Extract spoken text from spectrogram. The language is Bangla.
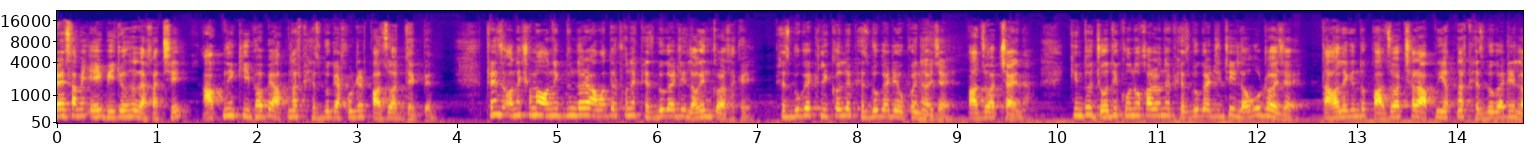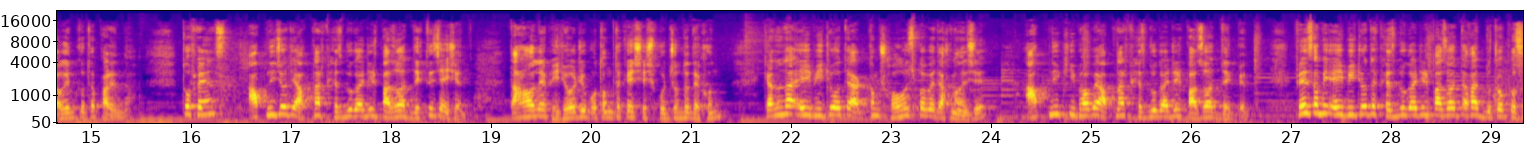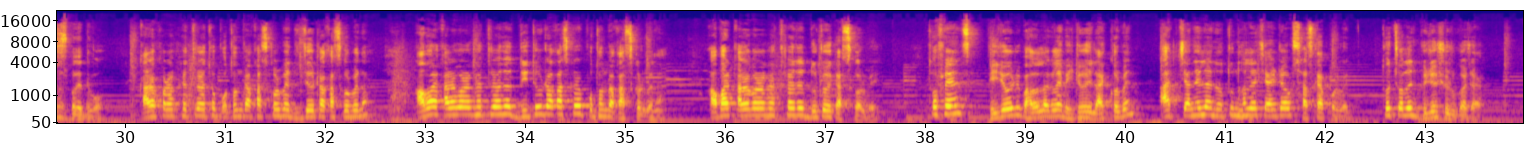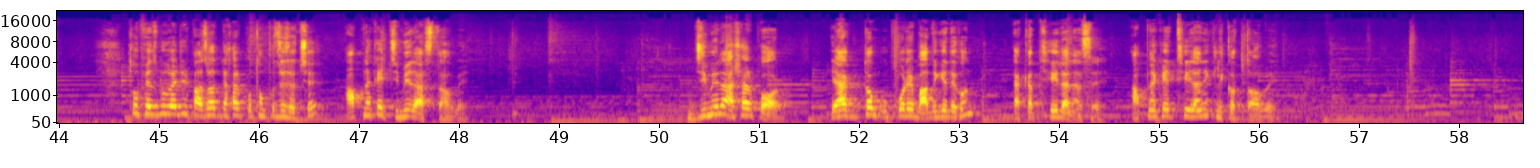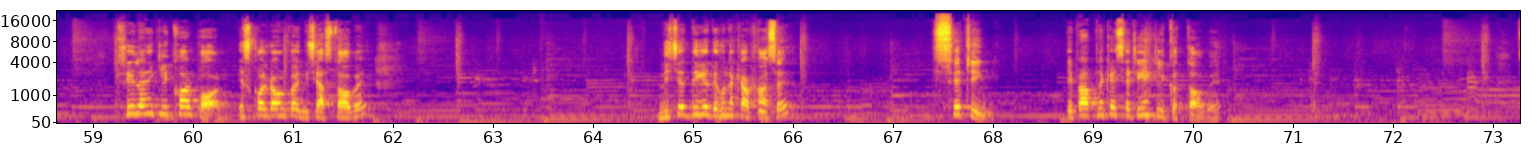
ফ্রেন্ডস আমি এই ভিডিওতে দেখাচ্ছি আপনি কীভাবে আপনার ফেসবুক অ্যাকাউন্টের পাসওয়ার্ড দেখবেন। ফ্রেন্ডস অনেক সময় অনেক দিন ধরে আমাদের ফোনে ফেসবুক আইডি লগ ইন করা থাকে। ফেসবুকে ক্লিক করলে ফেসবুক আইডি ওপেন হয়ে যায়, পাসওয়ার্ড চায় না। কিন্তু যদি কোনো কারণে ফেসবুক আইডিটি লগ আউট হয়ে যায়, তাহলে কিন্তু পাসওয়ার্ড ছাড়া আপনি আপনার ফেসবুক আইডি লগ ইন করতে পারেন না। তো ফ্রেন্ডস আপনি যদি আপনার ফেসবুক আইডির পাসওয়ার্ড দেখতে চাইছেন, তাহলে ভিডিওটি প্রথম থেকে শেষ পর্যন্ত দেখুন। কেননা এই ভিডিওতে একদম সহজভাবে দেখানো হয়েছে, আপনি কীভাবে আপনার ফেসবুক আইডির পাসওয়ার্ড দেখবেন। ফ্রেন্ডস আমি এই ভিডিওতে ফেসবুক আইডির পাসওয়ার্ড দেখার দুটো প্রসেস বলে দেবো। কারও কারোর ক্ষেত্রে হয়তো প্রথমটা কাজ করবে, দ্বিতীয়টা কাজ করবে না। আবার কারও কারোর ক্ষেত্রে হয়তো দ্বিতীয়টা কাজ করবে প্রথমটা কাজ করবে না। আবার কারও কারোর ক্ষেত্রে হয়তো দুটোই কাজ করবে। তো ফ্রেন্ডস ভিডিওটি ভালো লাগলে ভিডিওটি লাইক করবেন আর চ্যানেলে নতুন হলে চ্যানেলটাও সাবস্ক্রাইব করবেন। তো চলেন ভিডিও শুরু করা যাক। তো ফেসবুক আইডির পাসওয়ার্ড দেখার প্রথম প্রসেস হচ্ছে, আপনাকে জিমেলে আসতে হবে। জিমেলে আসার পর একদম উপরে বাদিকে দেখুন, একটা থ্রি লাইন আছে। আপনাকে থ্রি লাইনে ক্লিক করতে হবে। থ্রি লাইনে ক্লিক করার পর স্ক্রল ডাউন করে নিচে আসতে হবে। নিচের দিকে দেখুন একটা অপশন আছে। সেটিং এবার আপনাকে সেটিংয়ে ক্লিক করতে হবে।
